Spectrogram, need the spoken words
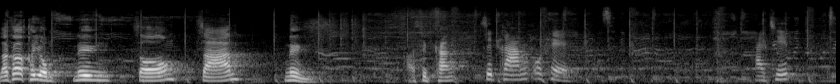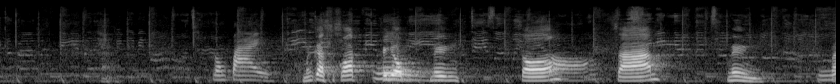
แล้วก็ขยม 1 2 3 1อะ10ครั้งๆสิบครั้ง โอเคหายชิด ลงไป เหมือนกับสควอตขยมหนึ่ง1สอง2 3 1 อุ้ไป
